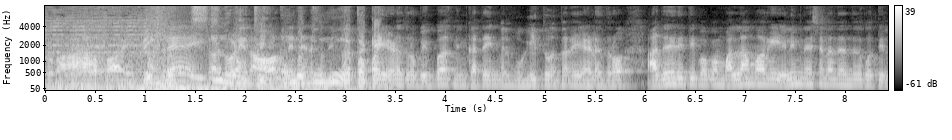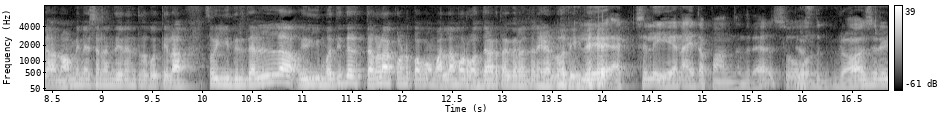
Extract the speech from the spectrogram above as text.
ಅಂದ್ರೆ ಈಗ ನೋಡಿ ನಾವು ಅವಾಗ ನೆನ್ನೆ ಪಾಪ ಹೇಳಿದ್ರು ಬಿಗ್ ಬಾಸ್ ನಿಮ್ ಕತೆ ಇನ್ಮೇಲೆ ಮುಗೀತು ಅಂತಾನೆ ಹೇಳಿದ್ರು. ಅದೇ ರೀತಿ ಪಾಪ ಮಲ್ಲಮ್ಮ ಅವ್ರಿಗೆ ಎಲಿಮಿನೇಷನ್ ಅಂತ ಗೊತ್ತಿಲ್ಲ ನಾಮಿನೇಷನ್ ಅಂದ್ರೆ ಏನಂತ ಗೊತ್ತಿಲ್ಲ. ಸೊ ಇದ್ರದೆಲ್ಲ ಈ ಮಧ್ಯದಲ್ಲಿ ತಗೊಳಾಕೊಂಡು ಪಾಪ ಮಲ್ಲಮ್ಮ ಅವ್ರು ಒದ್ದಾಡ್ತಾ ಇದಾರೆ ಅಂತಾನೆ ಹೇಳ್ಬೋದು ಇಲ್ಲಿ. ಇಲ್ಲಿ ಆಕ್ಚುಲಿ ಏನಾಯ್ತಪ್ಪ ಅಂತಂದ್ರೆ ಸೊ ಒಂದು ಗ್ರಾಸರಿ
